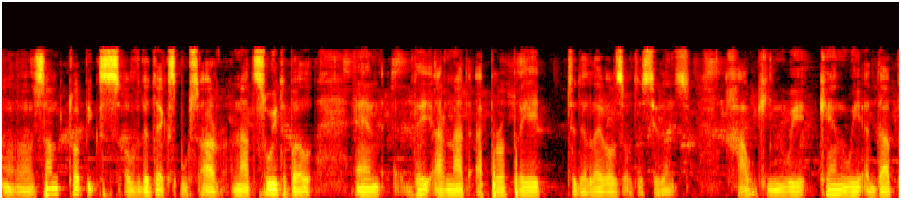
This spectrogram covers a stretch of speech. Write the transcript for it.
Uh, some topics of the textbooks are not suitable and they are not appropriate to the levels of the students. How can we can we adapt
